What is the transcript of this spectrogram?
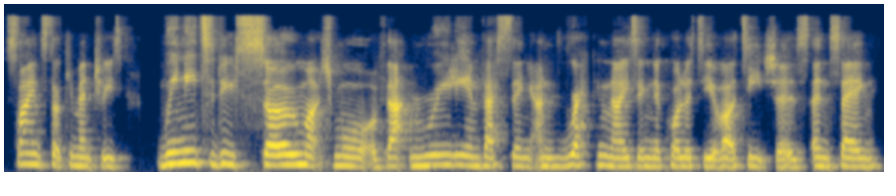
science documentaries. We need to do so much more of that, really investing and recognizing the quality of our teachers and saying,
